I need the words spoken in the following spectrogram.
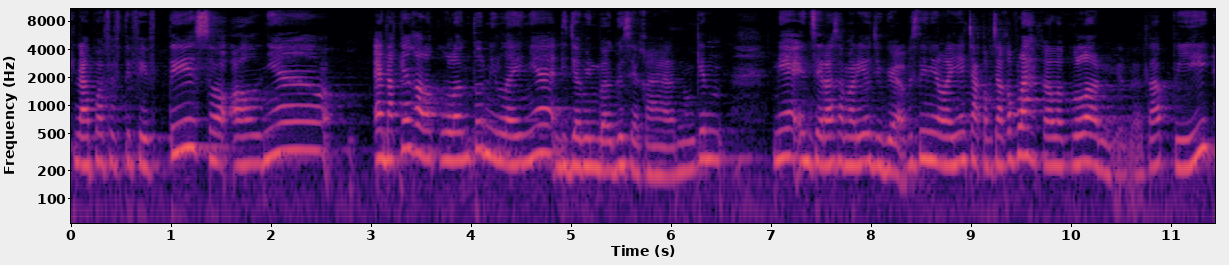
Kenapa 50-50 soalnya enaknya kalau kulon tuh nilainya dijamin bagus ya kan? Mungkin nih Insira sama Rio juga pasti nilainya cakep-cakep lah kalau kulon gitu. Tapi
